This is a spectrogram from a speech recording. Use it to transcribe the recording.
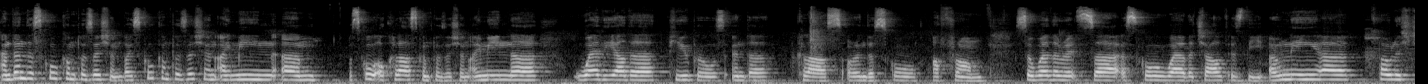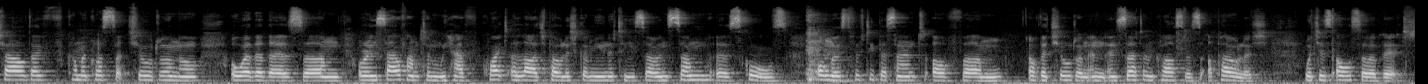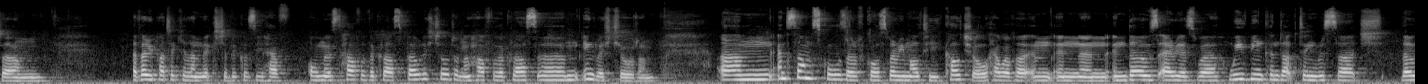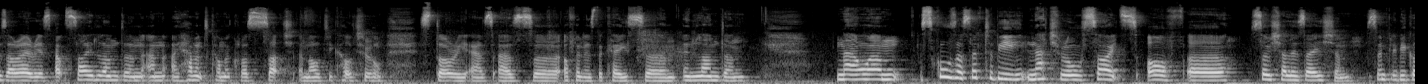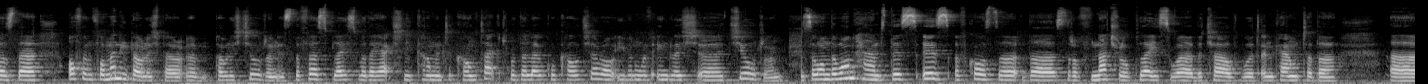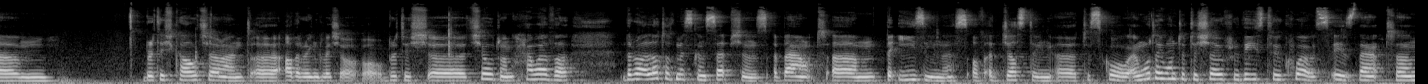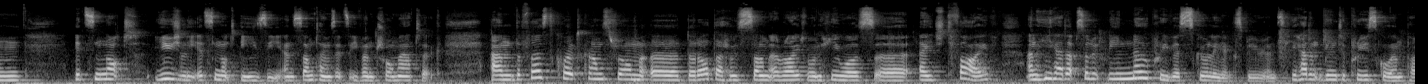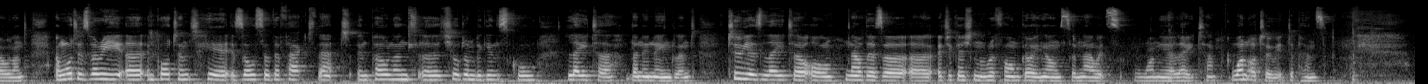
And then the school composition. By school composition, I mean um, school or class composition. I mean uh, where the other pupils in the class or in the school are from. So whether it's uh, a school where the child is the only uh, Polish child, I've come across such children, or, or whether there's, um, or in Southampton we have quite a large Polish community. So in some uh, schools, almost 50% of um, of the children in, in, certain classes are Polish, which is also a bit. Um, a very particular mixture because you have almost half of the class Polish children and half of the class um, English children. Um, and some schools are, of course, very multicultural. However, in, in, in, those areas where we've been conducting research, those are areas outside London, and I haven't come across such a multicultural story as, as uh, often is the case um, in London. Now, um, schools are said to be natural sites of uh, socialization, simply because they're often, for many Polish, uh, Polish children, it's the first place where they actually come into contact with the local culture or even with English uh, children. So, on the one hand, this is, of course, the, the sort of natural place where the child would encounter the um, British culture and uh, other English or, or British uh, children. However, there are a lot of misconceptions about um, the easiness of adjusting uh, to school. And what I wanted to show through these two quotes is that um, it's not, usually it's not easy, and sometimes it's even traumatic. And the first quote comes from uh, Dorota, whose son arrived when he was uh, aged five, and he had absolutely no previous schooling experience. He hadn't been to preschool in Poland. And what is very uh, important here is also the fact that in Poland, uh, children begin school later than in England. Two years later, or now there's a, a educational reform going on, so now it's one year later. One or two, it depends.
